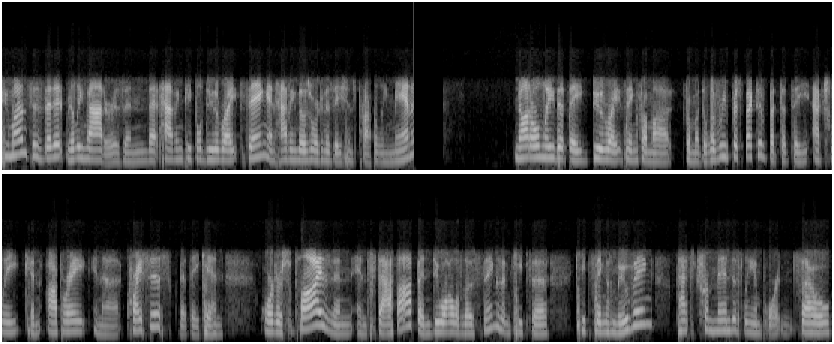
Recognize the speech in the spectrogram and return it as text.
two months is that it really matters and that having people do the right thing and having those organizations properly managed not only that they do the right thing from a from a delivery perspective, but that they actually can operate in a crisis, that they can order supplies and, and staff up and do all of those things and keep the keep things moving, that's tremendously important. So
